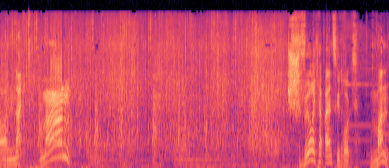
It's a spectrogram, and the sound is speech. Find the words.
Oh nein. Mann! Ich schwöre, ich habe eins gedrückt. Mann.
